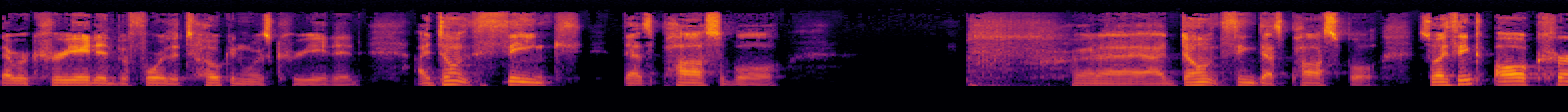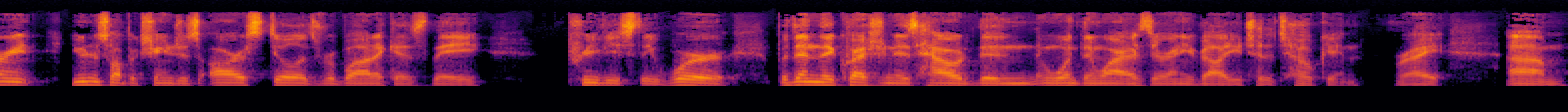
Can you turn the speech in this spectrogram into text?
that were created before the token was created. I don't think that's possible. But I, I don't think that's possible. So I think all current Uniswap exchanges are still as robotic as they previously were. But then the question is, how then? Then why is there any value to the token, right? Um,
